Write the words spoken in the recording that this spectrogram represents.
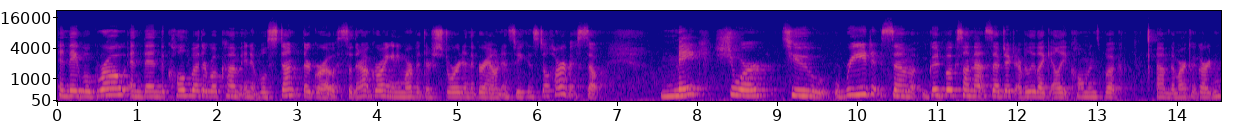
And they will grow, and then the cold weather will come and it will stunt their growth. So they're not growing anymore, but they're stored in the ground, and so you can still harvest. So make sure to read some good books on that subject. I really like Elliot Coleman's book, um, The Market Garden.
